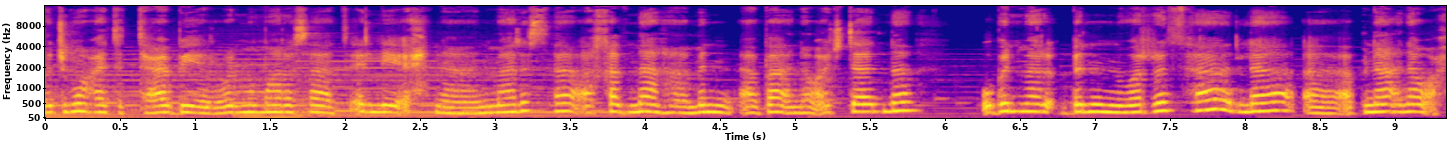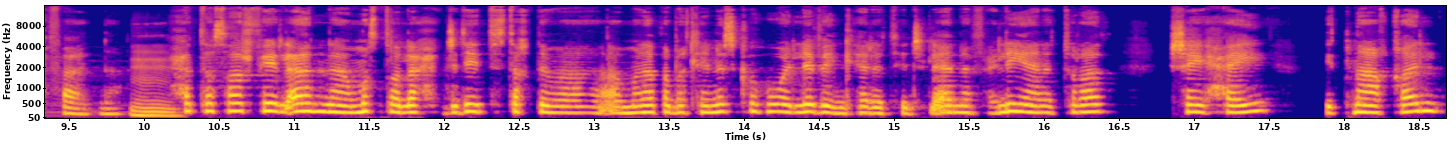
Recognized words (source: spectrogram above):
مجموعة التعابير والممارسات اللي إحنا نمارسها أخذناها من آبائنا وأجدادنا وبنورثها لأبنائنا وأحفادنا مم. حتى صار في الآن مصطلح جديد تستخدمه منظمة اليونسكو هو living heritage لأنه فعليا التراث شيء حي يتناقل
